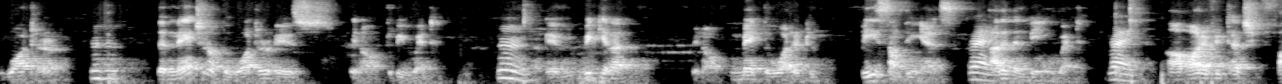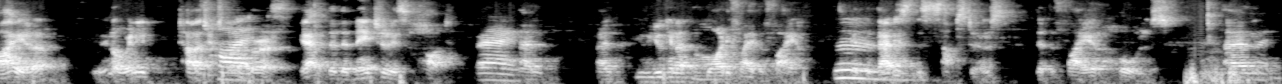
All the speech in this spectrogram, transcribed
water, Mm-hmm. the nature of the water is, you know, to be wet. Mm. Okay, we cannot, you know, make the water to be something else Right. other than being wet. Right. Uh, or if you touch fire, you know, when you touch, It's hot. burn. Yeah, the, the nature is hot, Right. and and you, you cannot modify the fire. Mm. That is the substance that the fire holds. And Right.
